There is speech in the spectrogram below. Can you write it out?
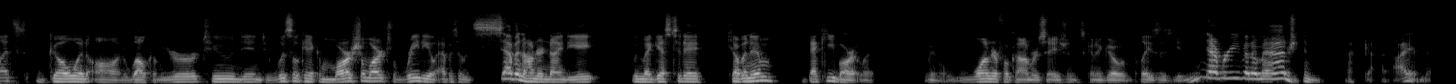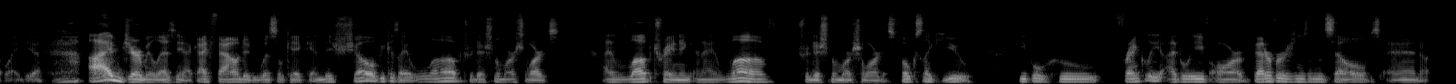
What's going on? Welcome. You're tuned in to Whistlekick Martial Arts Radio, episode 798, with my guest today, Kevin M. Becky Bartlett. We have a wonderful conversation. It's going to go in places you never even imagined. Ah, God, I had no idea. I'm Jeremy Lesniak. I founded Whistlekick and this show because I love traditional martial arts. I love training and I love traditional martial artists, folks like you, people who, frankly, I believe are better versions of themselves and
